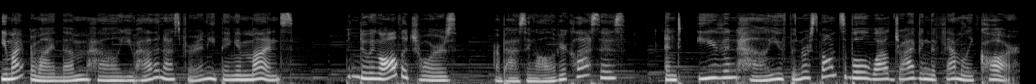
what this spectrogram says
You might remind them how you haven't asked for anything in months, been doing all the chores, are passing all of your classes, and even how you've been responsible while driving the family car.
